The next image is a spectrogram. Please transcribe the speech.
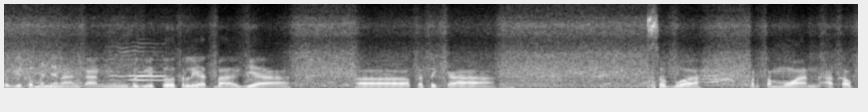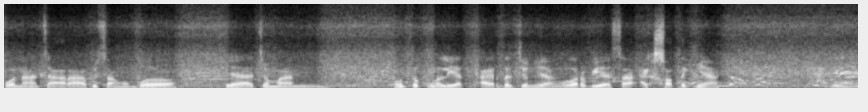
Begitu menyenangkan, begitu terlihat bahagia eh, ketika sebuah pertemuan ataupun acara bisa ngumpul ya cuman untuk melihat air terjun yang luar biasa eksotiknya. Nah,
